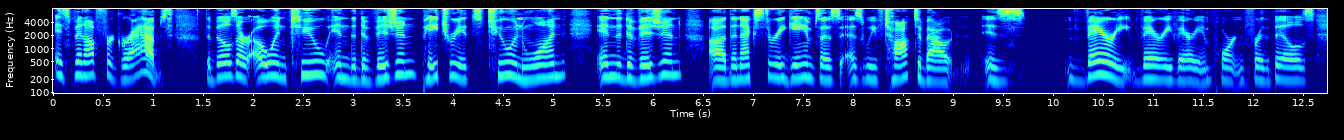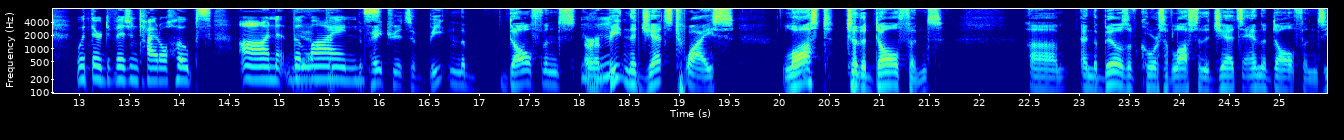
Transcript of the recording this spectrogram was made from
it's been up for grabs. The Bills are 0 2 in the division. Patriots 2 and 1 in the division. Uh, the next three games, as as we've talked about, is very, very, very important for the Bills with their division title hopes on the yeah, lines. The, the, Patriots have beaten the Dolphins or mm-hmm. beaten the Jets twice, lost to the Dolphins. Um, and the Bills, of course, have lost to the Jets and the Dolphins,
